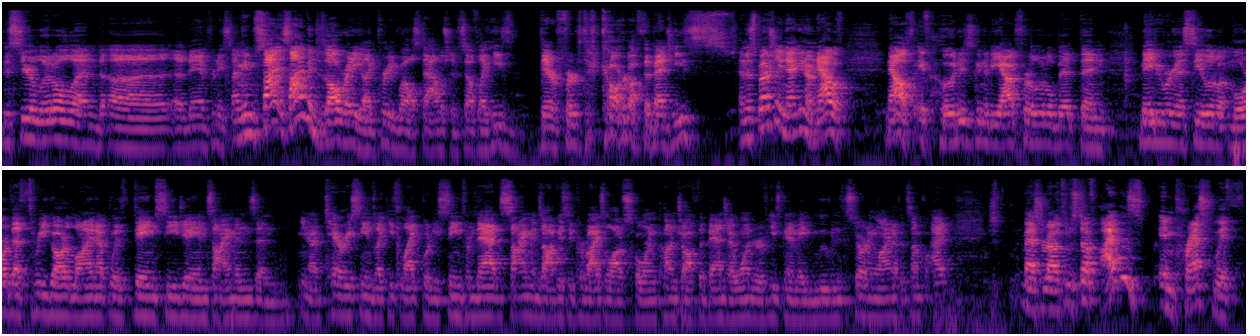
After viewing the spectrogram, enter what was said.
This year, Little and uh, and Anthony. I mean, si- Simons is already like pretty well established himself. Like he's their first guard off the bench. He's and especially now, you know, now if now if, if Hood is going to be out for a little bit, then maybe we're going to see a little bit more of that three guard lineup with Dame, CJ, and Simons. And you know, Terry seems like he's liked what he's seen from that. Simons obviously provides a lot of scoring punch off the bench. I wonder if he's going to maybe move into the starting lineup at some point. I just messed around with some stuff. I was impressed with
